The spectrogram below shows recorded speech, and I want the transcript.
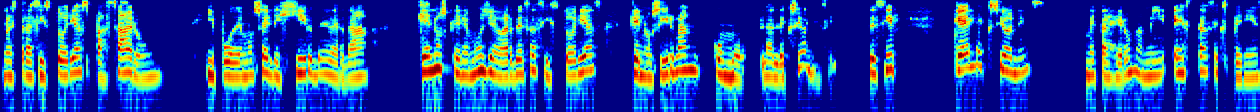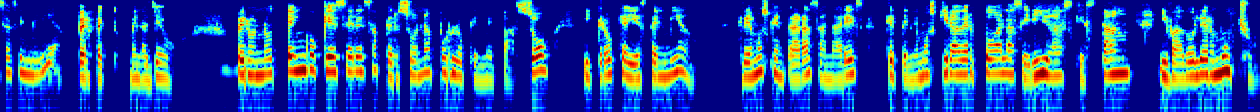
Nuestras historias pasaron y podemos elegir de verdad qué nos queremos llevar de esas historias que nos sirvan como las lecciones. ¿sí? Es decir, qué lecciones me trajeron a mí estas experiencias en mi vida. Perfecto, me las llevo. Pero no tengo que ser esa persona por lo que me pasó y creo que ahí está el miedo. Creemos que entrar a sanar es que tenemos que ir a ver todas las heridas que están y va a doler mucho.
